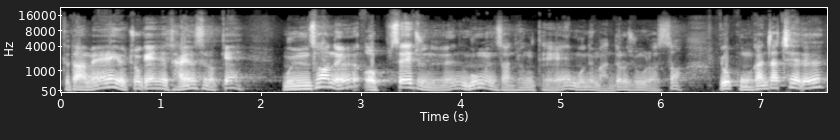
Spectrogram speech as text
그 다음에 이쪽에 이제 자연스럽게 문선을 없애주는 무문선 형태의 문을 만들어 줌으로써 이 공간 자체를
